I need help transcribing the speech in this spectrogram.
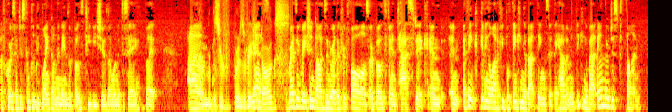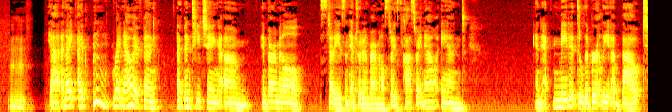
of course, I just completely blanked on the names of both TV shows I wanted to say, but um, uh, Reserv- Reservation yes, Dogs, Reservation Dogs, and Rutherford Falls are both fantastic, and and I think getting a lot of people thinking about things that they haven't been thinking about, and they're just fun. Mm-hmm. Yeah, and I, I right now I've been I've been teaching um, environmental studies and intro to environmental studies class right now, and and made it deliberately about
